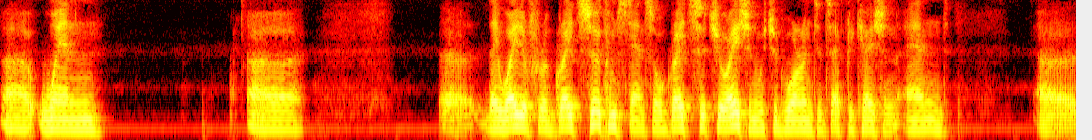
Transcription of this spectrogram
uh, when uh, uh, they waited for a great circumstance or great situation which would warrant its application. And uh,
